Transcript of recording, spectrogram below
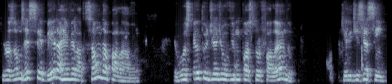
que nós vamos receber a revelação da palavra. Eu gostei outro dia de ouvir um pastor falando que ele disse assim:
